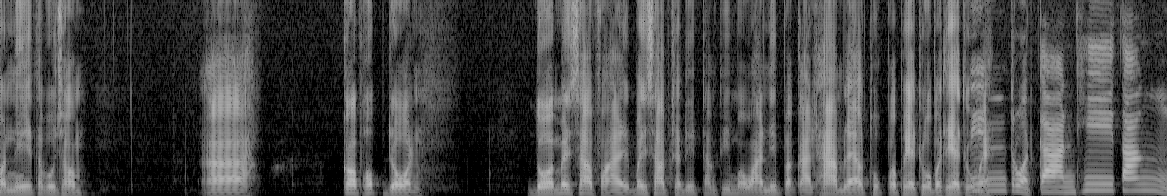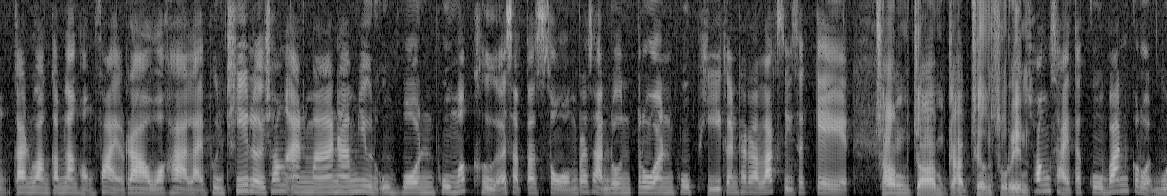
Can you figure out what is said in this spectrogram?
วันนี้ท่านผู้ชมอาก็พบโดรน โดยไม่ทราบฝ่ายไม่ทราบชนิดทั้งที่เมื่อวานนี้ประกาศห้ามแล้วทุกประเภททั่วประเทศถูกไหมบินตรวจการที่ตั้งการวางกำลังของฝ่ายเราอะค่ะ หลายพื้นที่เลยช่องอันม้าน้ำยืนอุบล ภูมะเขือ สัตตโสม ประสาทโดนตรวน ภูผีกันทรลักษณ์ศรีสะเกดช่องจอมกับเชิงสุรินทร์ช่องสายตะกูบ้านกรวดบุ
